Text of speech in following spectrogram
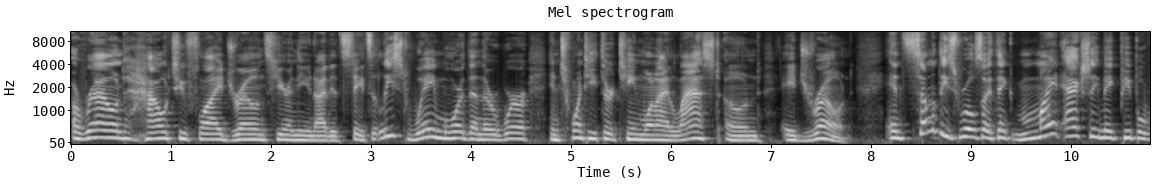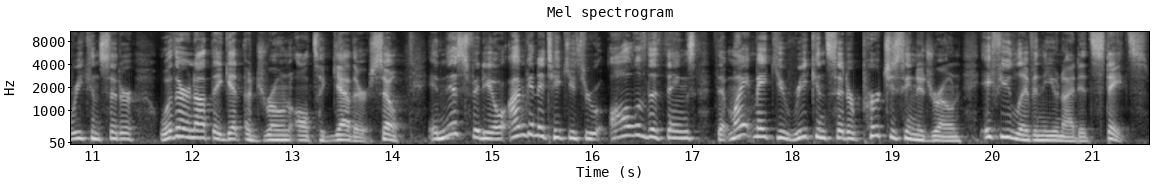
around how to fly drones here in the United States, at least way more than there were in 2013 when I last owned a drone. And some of these rules I think might actually make people reconsider whether or not they get a drone altogether. So in this video, I'm going to take you through all of the things that might make you reconsider purchasing a drone if you live in the United States.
